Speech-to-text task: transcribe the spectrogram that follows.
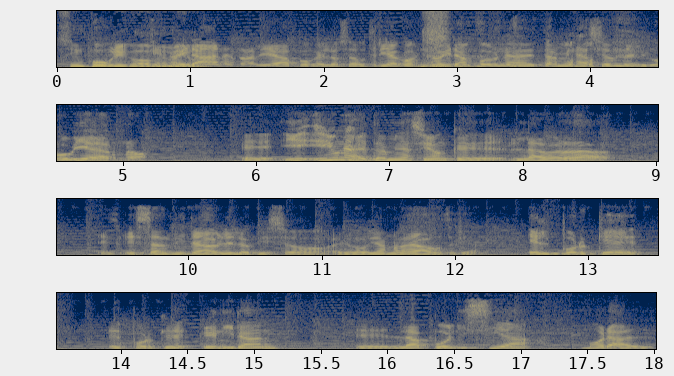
Sin público, Que mi no amigo. irán en realidad, porque los austríacos no irán por una determinación del gobierno. Eh, y, y una determinación que la verdad es, es admirable lo que hizo el gobierno de Austria. El por qué es porque en Irán eh, la policía moral,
